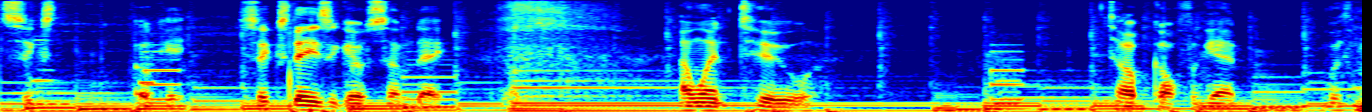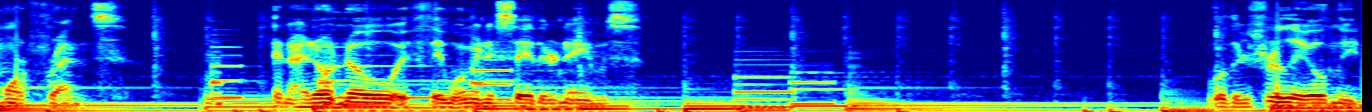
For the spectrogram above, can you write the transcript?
six. Okay, six days ago Sunday. I went to Top Golf again with more friends, and I don't know if they want me to say their names. Well, there's really only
